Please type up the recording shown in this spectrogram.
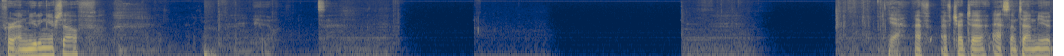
for unmuting yourself. Yeah, I've I've tried to ask them to unmute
